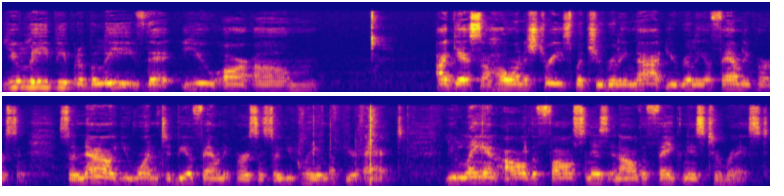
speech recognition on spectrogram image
you lead people to believe that you are, um, I guess, a hoe in the streets, but you're really not. You're really a family person. So now you want to be a family person, so you clean up your act. You laying all the falseness and all the fakeness to rest.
